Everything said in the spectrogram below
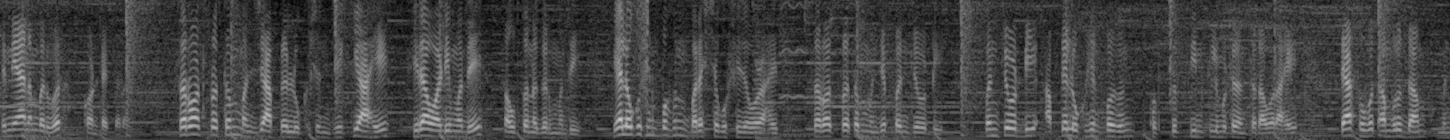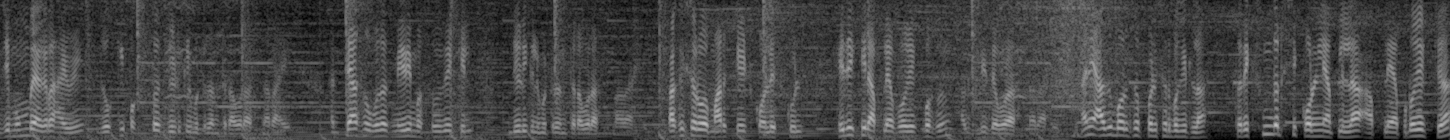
त्यांनी या नंबरवर कॉन्टॅक्ट करा. सर्वात प्रथम म्हणजे आपलं लोकेशन जे की आहे हिरावाडीमध्ये सौतनगरमध्ये या लोकेशनपासून बऱ्याचशा गोष्टी जवळ आहेत. सर्वात प्रथम म्हणजे पंचवटी. पंचवटी आपल्या लोकेशनपासून फक्त तीन किलोमीटर अंतरावर आहे. त्यासोबत अमृतधाम म्हणजे मुंबई आग्रा हायवे जो की फक्त दीड किलोमीटर अंतरावर असणार आहे. आणि त्यासोबतच मेरी मसूर देखील दीड किलोमीटर अंतरावर असणार आहे. बाकी सर्व मार्केट कॉलेज स्कूल हे देखील आपल्या प्रोजेक्टपासून अगदी जवळ असणार आहे. आणि आजूबाजूचा परिसर बघितला तर एक सुंदरशी कॉलनी आपल्याला आपल्या प्रोजेक्टच्या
